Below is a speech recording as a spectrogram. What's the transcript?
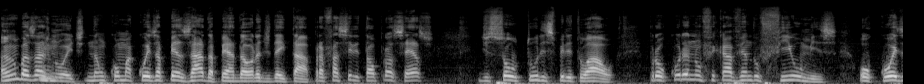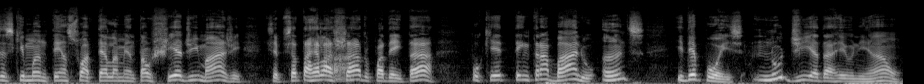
ambas as hum. noites, não coma coisa pesada perto da hora de deitar, para facilitar o processo de soltura espiritual. Procura não ficar vendo filmes ou coisas que mantêm a sua tela mental cheia de imagem. Você precisa estar relaxado para deitar, porque tem trabalho antes e depois. No dia da reunião,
